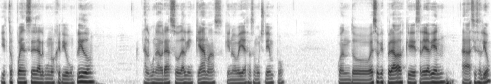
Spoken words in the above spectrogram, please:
Y estos pueden ser algún objetivo cumplido, algún abrazo de alguien que amas, que no veías hace mucho tiempo. Cuando eso que esperabas que saliera bien, así salió,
